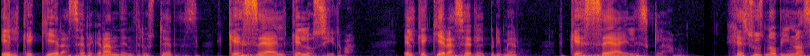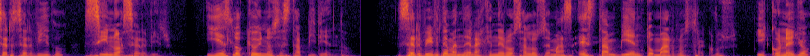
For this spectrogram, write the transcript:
El que quiera ser grande entre ustedes, que sea el que lo sirva. El que quiera ser el primero, que sea el esclavo. Jesús no vino a ser servido, sino a servir. Y es lo que hoy nos está pidiendo. Servir de manera generosa a los demás es también tomar nuestra cruz, y con ello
